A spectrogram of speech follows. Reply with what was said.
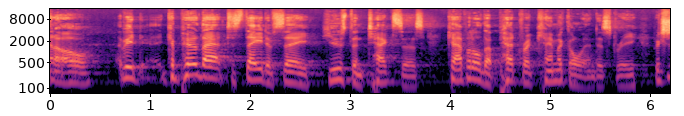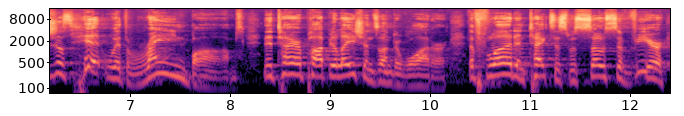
You know, I mean, compare that to state of, say, Houston, Texas, capital of the petrochemical industry, which is just hit with rain bombs. The entire population's underwater. The flood in Texas was so severe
